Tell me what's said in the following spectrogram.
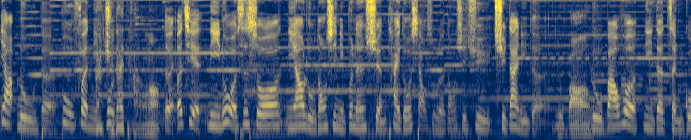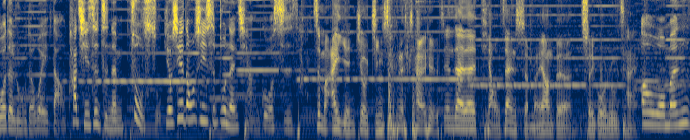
要卤的部分你取代糖哦。对，而且你如果是说你要卤东西，你不能选太多酵素的东西去取代你的卤包卤包或你的整锅的卤的味道，它其实只能附属，有些东西是不能强过食材。这么爱研究精神的佳宇，现在在挑战什么样的水果入菜？哦，我们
